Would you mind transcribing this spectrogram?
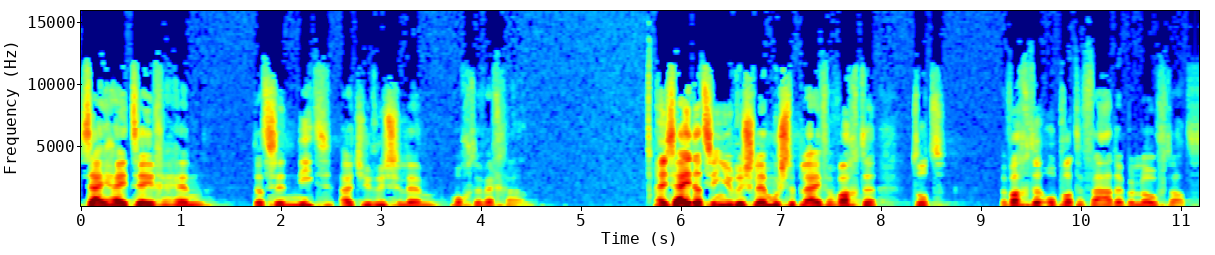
zei hij tegen hen dat ze niet uit Jeruzalem mochten weggaan. Hij zei dat ze in Jeruzalem moesten blijven wachten, tot, wachten op wat de Vader beloofd had.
